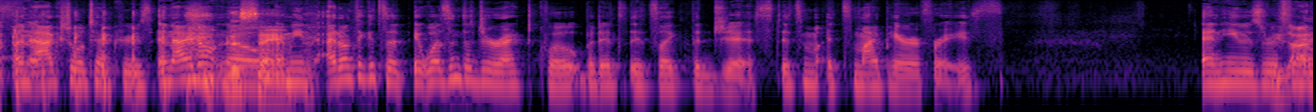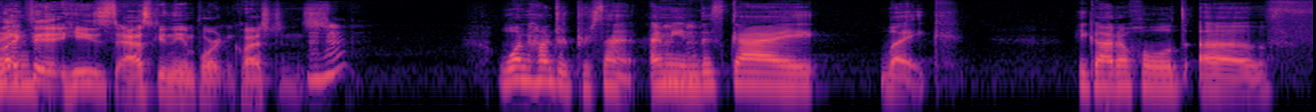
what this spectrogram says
an actual Ted Cruz, and I don't know. I mean, I don't think it's a. It wasn't a direct quote, but it's it's like the gist. It's my, it's my paraphrase. And he was He's, I like that he's asking the important questions. One hundred percent. I mean, this guy, like, he got a hold of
